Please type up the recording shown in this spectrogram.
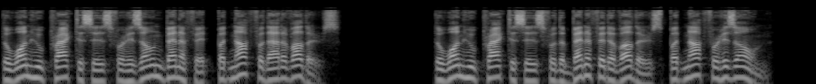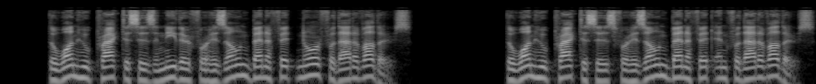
The one who practices for his own benefit but not for that of others the one who practices for the benefit of others but not for his own. The one who practices neither for his own benefit nor for that of others. The one who practices for his own benefit and for that of others.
